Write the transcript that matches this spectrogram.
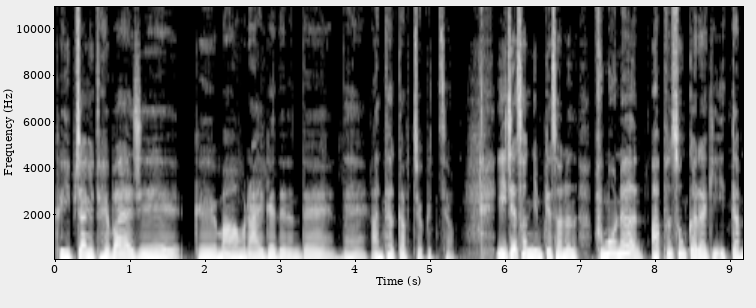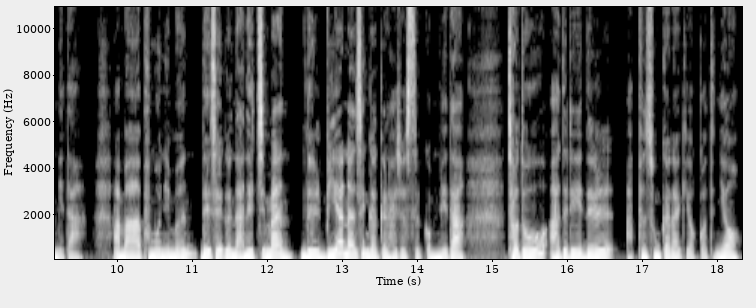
그 입장이 돼봐야지 그 마음을 알게 되는데, 네, 안타깝죠. 그쵸? 이재선님께서는 부모는 아픈 손가락이 있답니다. 아마 부모님은 내색은 안 했지만 늘 미안한 생각을 하셨을 겁니다. 저도 아들이 늘 아픈 손가락이었거든요.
